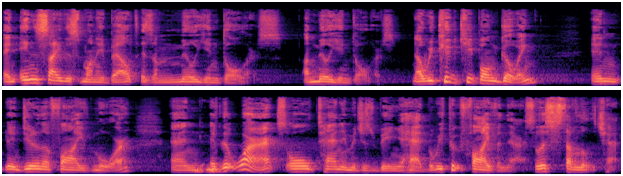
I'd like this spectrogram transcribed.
And inside this money belt is a million dollars. A million dollars. Now we could keep on going and, and do another five more. And mm-hmm. if it works, all 10 images will be in your head. But we put five in there. So let's just have a little check.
